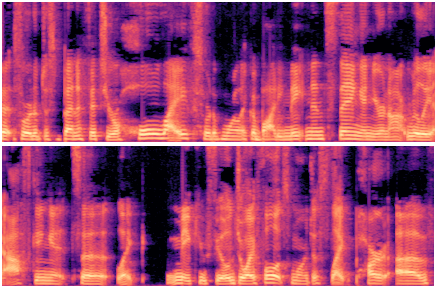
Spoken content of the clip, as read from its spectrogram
that sort of just benefits your whole life, sort of more like a body maintenance thing, and you're not really asking it to like make you feel joyful. It's more just like part of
